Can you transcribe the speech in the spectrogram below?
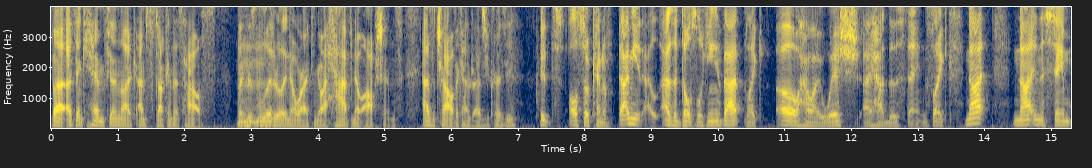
but I think him feeling like I'm stuck in this house, like there's Mm-hmm. literally nowhere I can go. I have no options. As a child, it kind of drives you crazy. it's also kind of i mean as adults looking at that like oh how i wish i had those things like not not in the same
